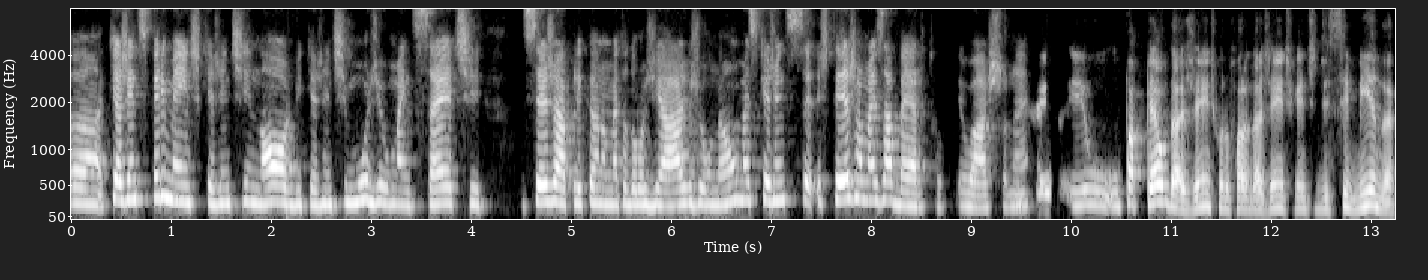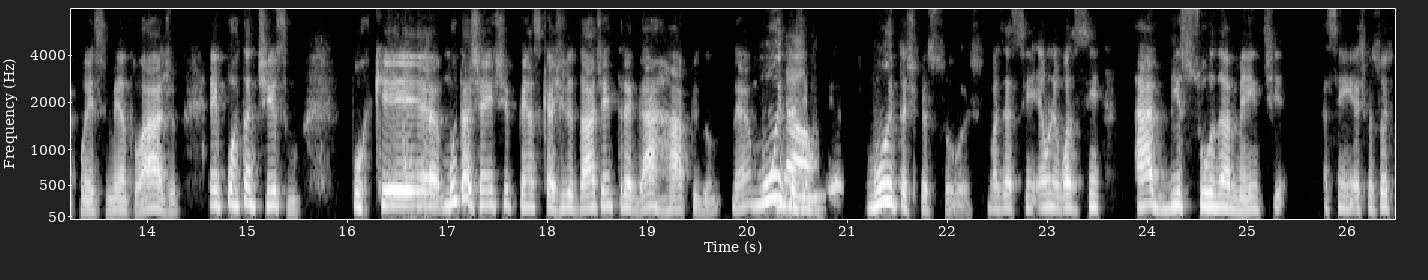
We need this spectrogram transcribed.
uh, que a gente experimente, que a gente inove, que a gente mude o mindset, seja aplicando metodologia ágil ou não, mas que a gente esteja mais aberto, eu acho, né? E o, o, papel da gente, quando fala da gente, que a gente dissemina conhecimento ágil, é importantíssimo, porque muita gente pensa que agilidade é entregar rápido, né? Muitas, muitas pessoas, mas assim, é um negócio assim absurdamente assim, as pessoas,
